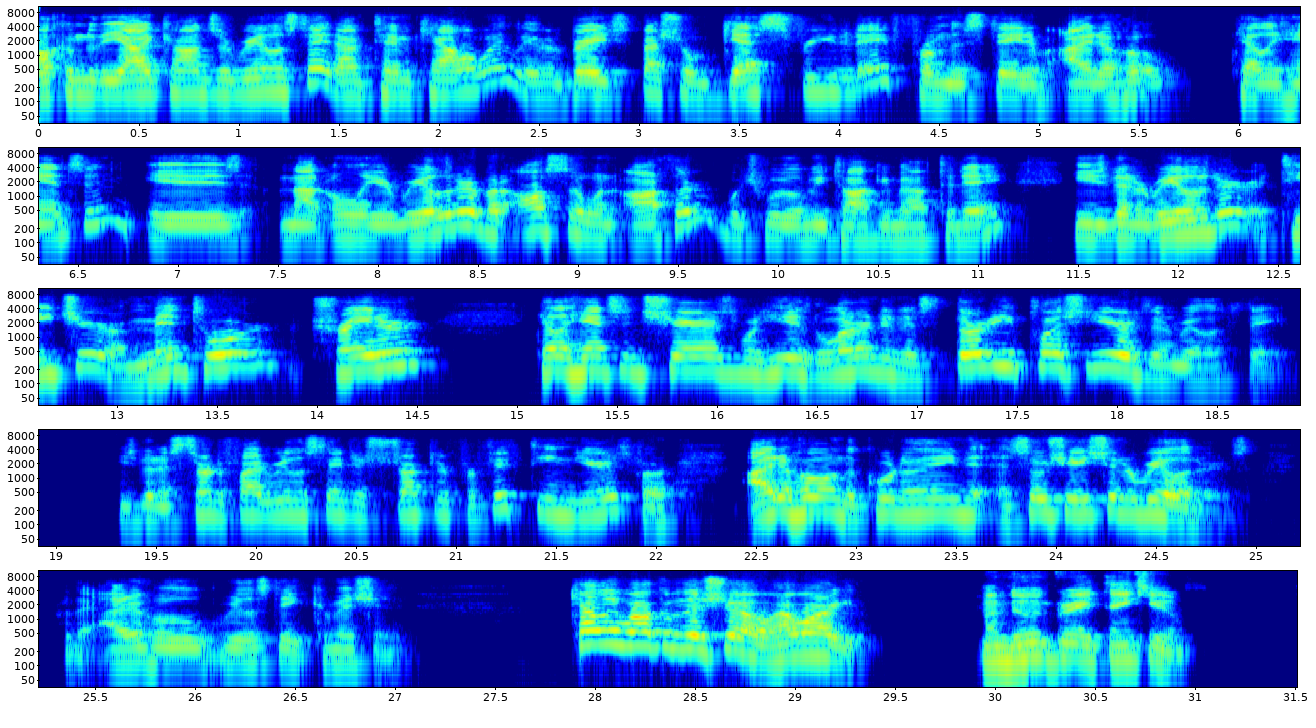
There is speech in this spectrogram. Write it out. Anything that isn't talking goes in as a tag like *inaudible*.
Welcome to the Icons of Real Estate. I'm Tim Calloway. We have a very special guest for you today from the state of Idaho. Kelly Hanson is not only a realtor, but also an author, which we will be talking about today. He's been a realtor, a teacher, a mentor, a trainer. Kelly Hanson shares what he has learned in his 30 plus years in real estate. He's been a certified real estate instructor for 15 years for Idaho and the d'Alene Association of Realtors for the Idaho Real Estate Commission. Kelly, welcome to the show. How are you? I'm doing great. Thank you.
